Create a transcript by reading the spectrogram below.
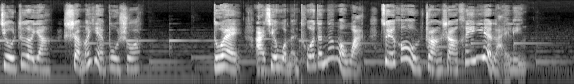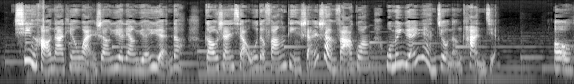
就这样什么也不说。对，而且我们拖得那么晚，最后撞上黑夜来临。幸好那天晚上月亮圆圆的，高山小屋的房顶闪闪发光，我们远远就能看见。哦，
